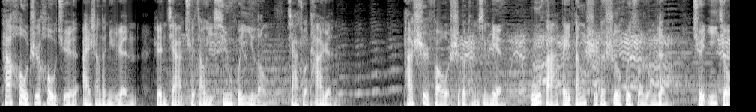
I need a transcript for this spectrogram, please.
他后知后觉爱上的女人，人家却早已心灰意冷，嫁作他人。他是否是个同性恋？无法被当时的社会所容忍，却依旧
